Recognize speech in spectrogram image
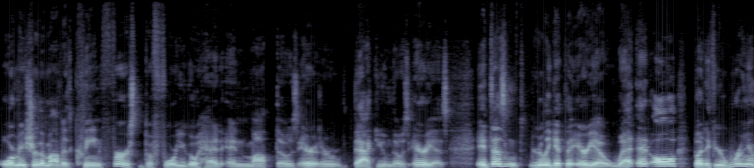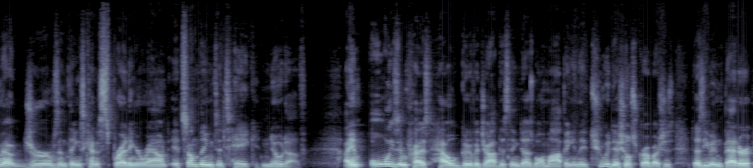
or make sure the mop is clean first before you go ahead and mop those areas or vacuum those areas. It doesn't really get the area wet at all, but if you're worrying about germs and things kind of spreading around, it's something to take note of. I am always impressed how good of a job this thing does while mopping, and the two additional scrub brushes does even better.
